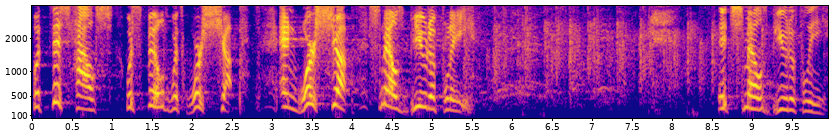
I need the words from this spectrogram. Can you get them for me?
But this house was filled with worship, and worship smells beautifully. It smells beautifully.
